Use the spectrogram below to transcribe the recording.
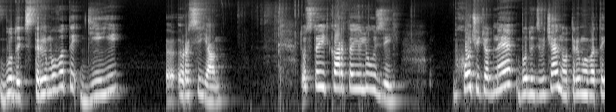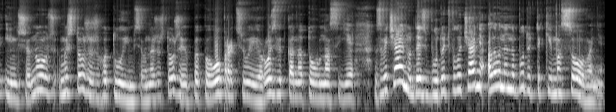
будуть стримувати дії росіян. Тут стоїть карта ілюзій. Хочуть одне, будуть, звичайно, отримувати інше. Ну, ми ж теж готуємося, нас ж теж ППО працює, розвідка на то у нас є. Звичайно, десь будуть влучання, але вони не будуть такі масовані.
